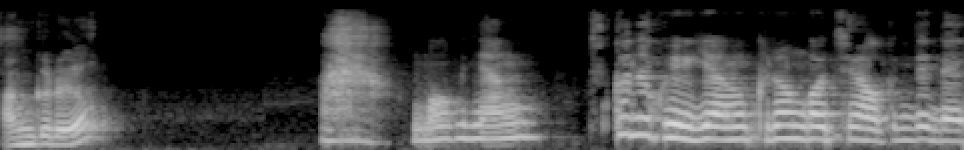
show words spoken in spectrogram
안 그래요? 뭐 그냥 축구놓고 얘기하면 그런 거죠. 근데 내가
